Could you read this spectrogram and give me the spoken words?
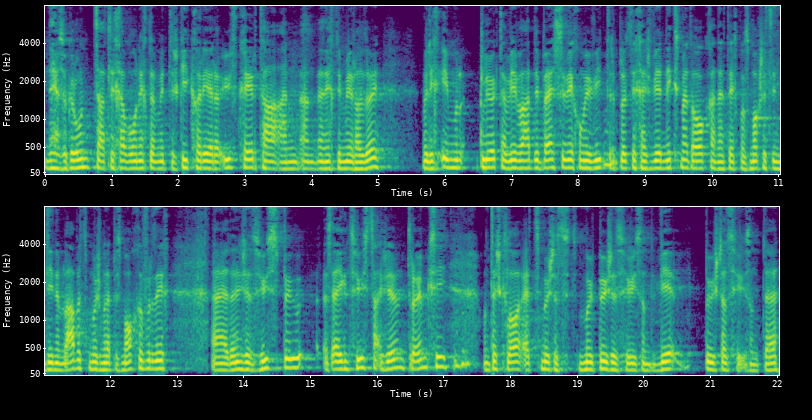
Nein, also grundsätzlich auch, als ich dann mit der Skikarriere aufgekehrt habe, habe ich mir halt weil ich immer geschaut habe, wie werde ich besser, wie komme ich weiter. Plötzlich hast du wieder nichts mehr da gehabt. Dann dachte ich, was machst du jetzt in deinem Leben? Jetzt musst du mal etwas machen für dich. Äh, dann ist ein Hausbau, ein eigenes Haus, das war ja ein Traum. Mhm. Und das ist klar, jetzt musst du, ein, baust du ein Haus. Und wie baust du das Haus? Und dann äh,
